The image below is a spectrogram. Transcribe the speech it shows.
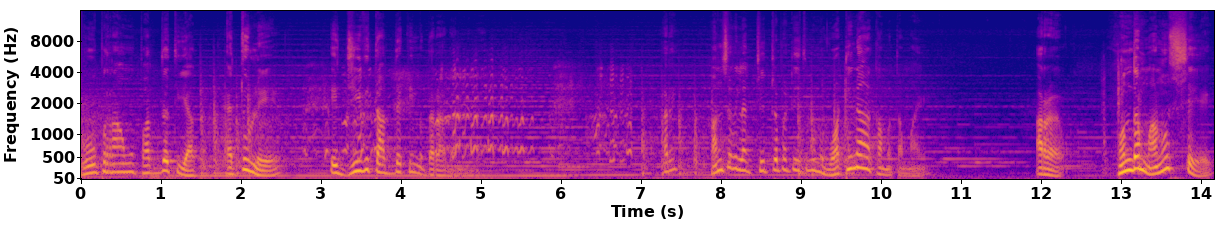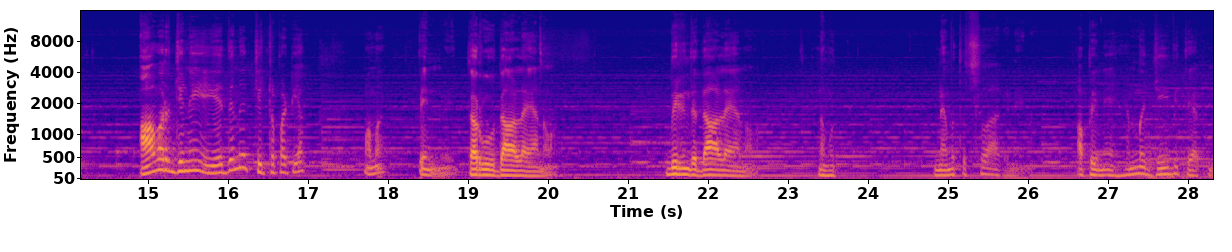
රූපරාමු පද්ධතියක් ඇතුළේ ඒ ජීවිත අත්දැකීම දරාගන්න. හරි හංසවිලක් චිත්‍රපටය තිබුණු වටිනාකම තමයි. අර හොඳ මනුස්සේ ආවර්ජනයේ යෙදෙන චිත්‍රපටියක් මම පෙන්වේ. දරුවූ දාලා යනවා. බිරිඳ දාලා යනවා. නමුත් නැමත ස්වාගෙන අපේ මේ හැම ජීවිතයක්ම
